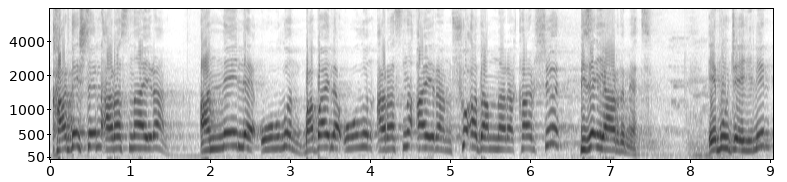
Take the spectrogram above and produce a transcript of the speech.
kardeşlerin arasını ayıran, anneyle oğlun, babayla oğlun arasını ayıran şu adamlara karşı bize yardım et. Ebu Cehil'in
